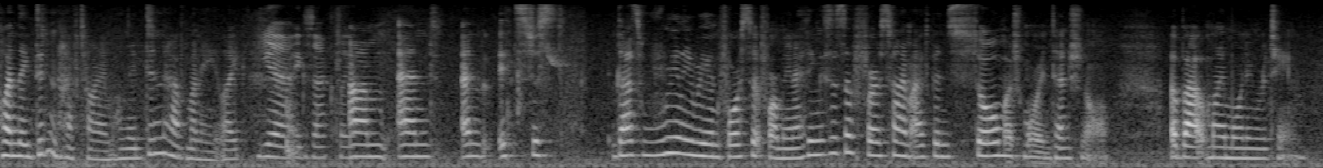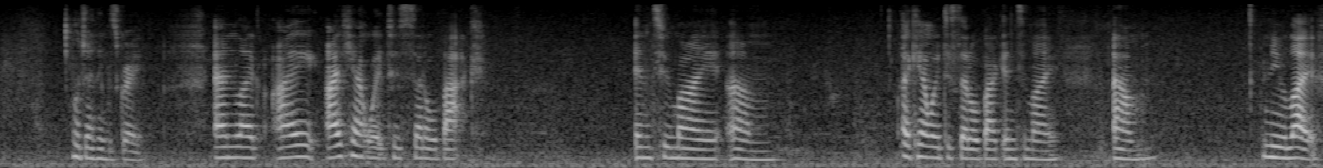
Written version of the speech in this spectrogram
when they didn't have time, when they didn't have money, like Yeah. Exactly. um, and and it's just that's really reinforced it for me. And I think this is the first time I've been so much more intentional about my morning routine, which I think is great. And like I I can't wait to settle back into my um I can't wait to settle back into my um new life.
